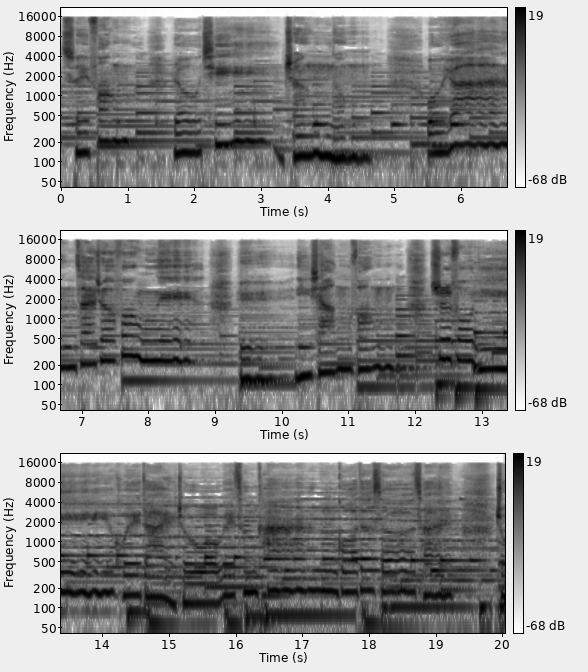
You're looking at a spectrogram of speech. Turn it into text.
随风，柔情正浓。我愿在这风里与你相逢，是否你？会带着我未曾看过的色彩，装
